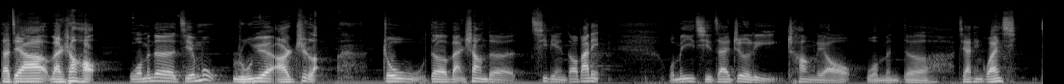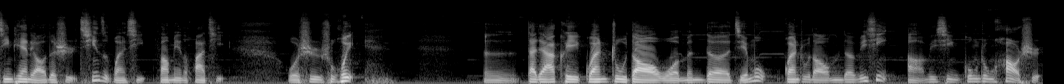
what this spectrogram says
大家晚上好，我们的节目如约而至了。周五的晚上的七点到八点，我们一起在这里畅聊我们的家庭关系。今天聊的是亲子关系方面的话题。我是舒辉，嗯，大家可以关注到我们的节目，关注到我们的微信啊，微信公众号是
